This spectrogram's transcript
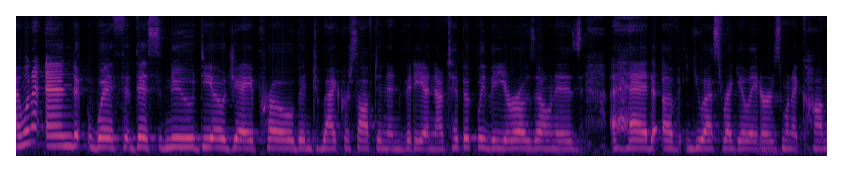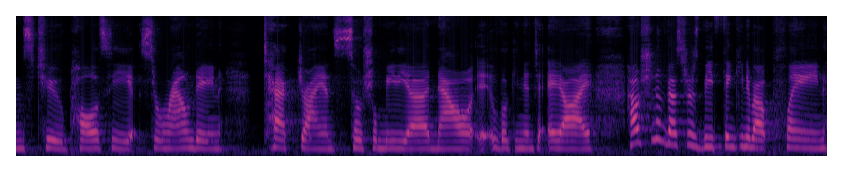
I want to end with this new DOJ probe into Microsoft and NVIDIA. Now, typically, the Eurozone is ahead of US regulators when it comes to policy surrounding tech giants, social media, now eh, looking into AI. How should investors be thinking about playing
